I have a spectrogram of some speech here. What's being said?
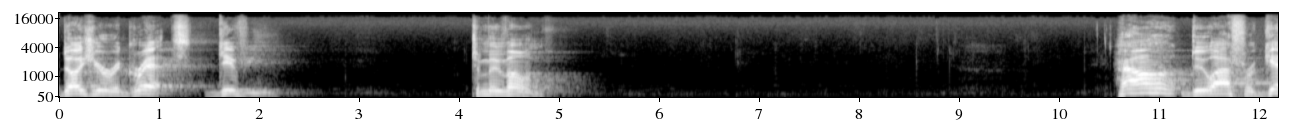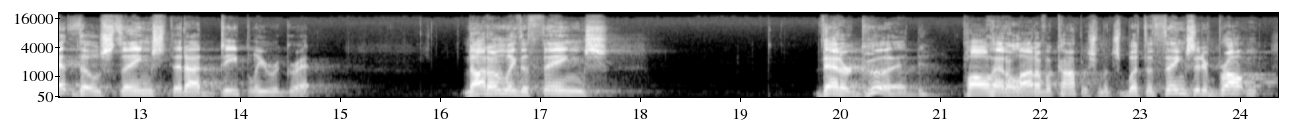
does your regret give you to move on? How do I forget those things that I deeply regret? Not only the things that are good, Paul had a lot of accomplishments, but the things that have brought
